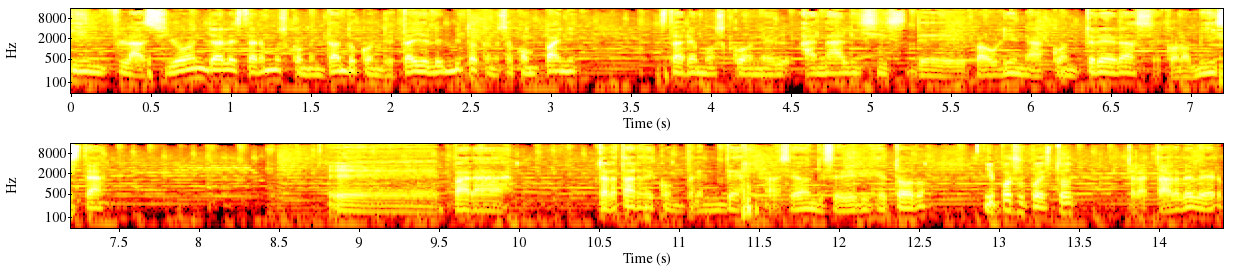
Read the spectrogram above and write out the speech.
inflación, ya le estaremos comentando con detalle. Le invito a que nos acompañe. Estaremos con el análisis de Paulina Contreras, economista, eh, para tratar de comprender hacia dónde se dirige todo y por supuesto tratar de ver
